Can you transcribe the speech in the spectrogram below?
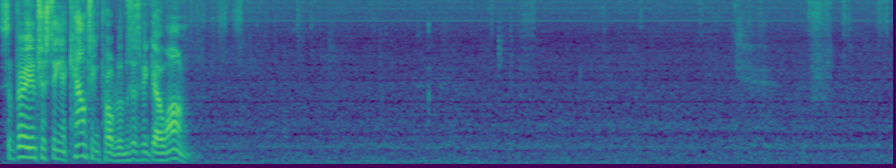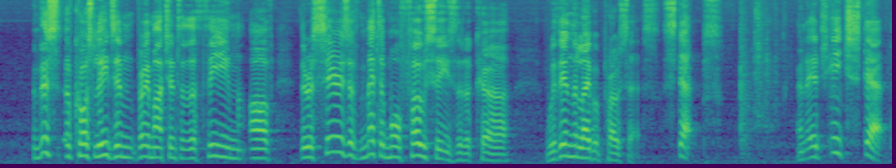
some very interesting accounting problems as we go on. And this, of course, leads him very much into the theme of there are a series of metamorphoses that occur within the labour process, steps. And each, each step,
